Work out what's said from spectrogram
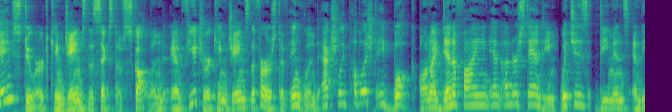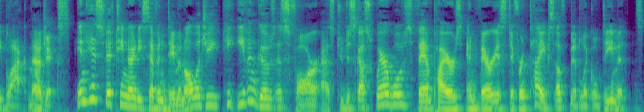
James Stuart, King James VI of Scotland, and future King James I of England actually published a book on identifying and understanding witches, demons, and the black magics. In his 1597 Daemonologie, he even goes as far as to discuss werewolves, vampires, and various different types of biblical demons.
